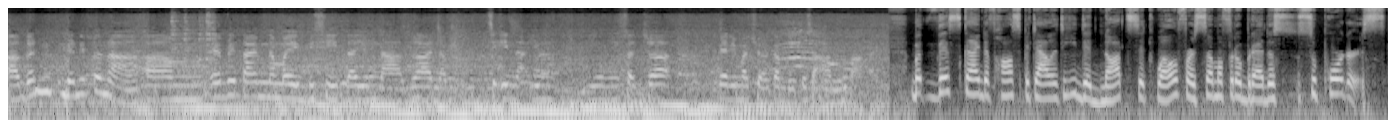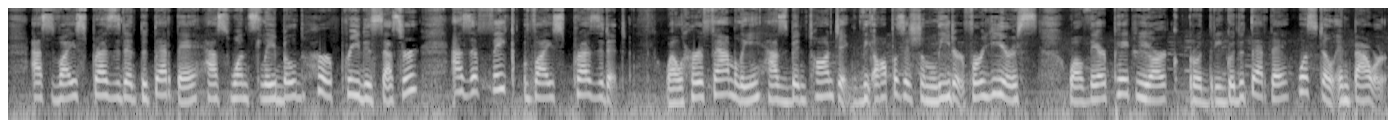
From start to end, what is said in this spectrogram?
Ah, ganito, ganito na. Um, every time na may bisita yung naga, na si ina, yung, yung sadya, very much welcome dito sa aming bahay. But this kind of hospitality did not sit well for some of Robredo's supporters, as Vice President Duterte has once labeled her predecessor as a fake vice president, while her family has been taunting the opposition leader for years, while their patriarch, Rodrigo Duterte, was still in power.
